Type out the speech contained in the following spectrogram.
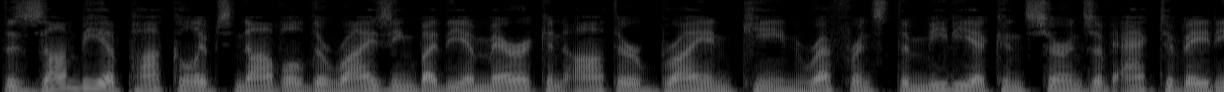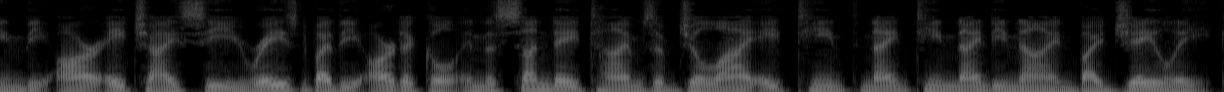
The zombie apocalypse novel The Rising by the American author Brian Keene referenced the media concerns of activating the RHIC raised by the article in the Sunday Times of July 18, 1999 by J. Leake.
